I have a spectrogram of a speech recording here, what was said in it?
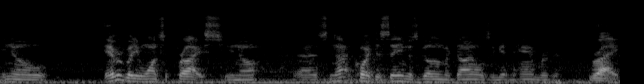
you know, everybody wants a price. You know, uh, it's not quite the same as going to McDonald's and getting a hamburger. Right.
